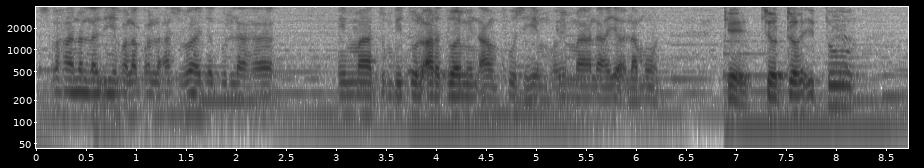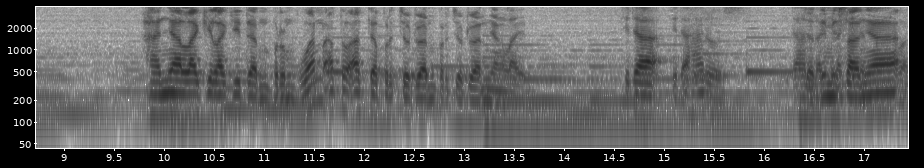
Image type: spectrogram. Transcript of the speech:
Subhanalladzi khalaqal azwaja kullaha mimma tumbitul ardu min anfusihim wa mimma la ya'lamun. Oke, jodoh itu hanya laki-laki dan perempuan atau ada perjodohan-perjodohan yang lain? Tidak, tidak harus. Tidak Jadi misalnya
